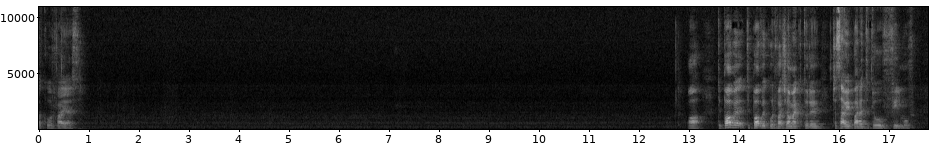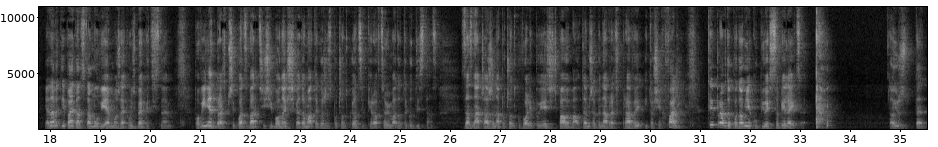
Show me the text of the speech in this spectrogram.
to kurwa jest? O, typowy, typowy kurwa ziomek, który czasami parę tytułów filmów. Ja nawet nie pamiętam co tam mówiłem, może jakąś bekę cisnąłem. Powinien brać przykład z Barcisi, bo ona jest świadoma tego, że jest początkującym kierowcą i ma do tego dystans. Zaznacza, że na początku woli pojeździć małym autem, żeby nabrać wprawy i to się chwali. Ty prawdopodobnie kupiłeś sobie lejce. to już ten.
